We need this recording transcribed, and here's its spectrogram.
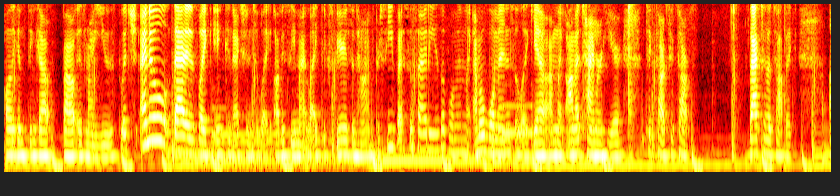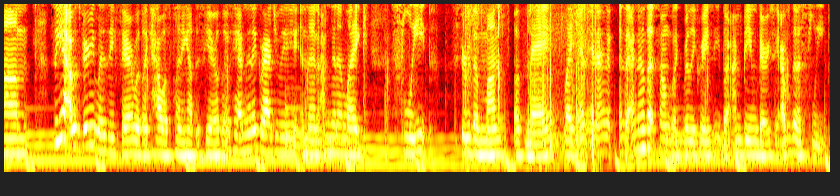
all I can think about is my youth, which I know that is like in connection to like obviously my life experience and how I'm perceived by society as a woman. Like I'm a woman, so like yeah, I'm like on a timer here. TikTok, TikTok back to the topic. Um, so yeah, I was very laissez faire with like how I was planning out this year. I was like, okay, I'm gonna graduate and then I'm gonna like sleep through the month of May. Like, and, and, I, and I know that sounds like really crazy, but I'm being very serious. I was gonna sleep.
